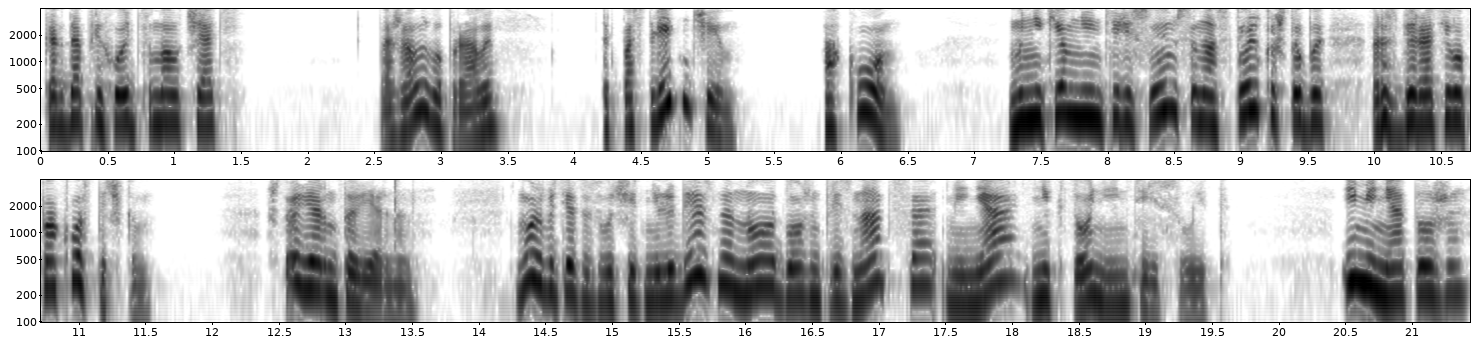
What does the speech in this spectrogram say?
когда приходится молчать». «Пожалуй, вы правы. Так посплетничаем?» «О ком?» Мы никем не интересуемся настолько, чтобы разбирать его по косточкам. Что верно, то верно. Может быть, это звучит нелюбезно, но, должен признаться, меня никто не интересует. И меня тоже.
